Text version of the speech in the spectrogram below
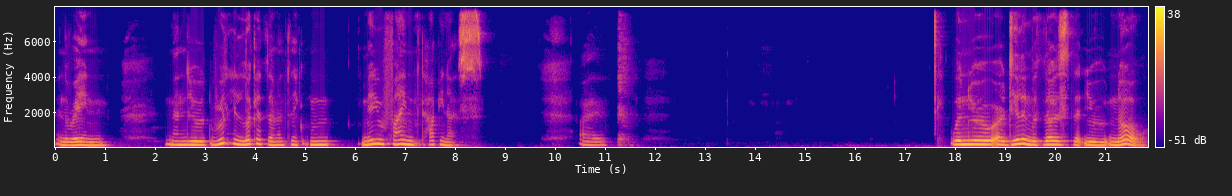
in the rain. And you really look at them and think, may you find happiness. I, when you are dealing with those that you know,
